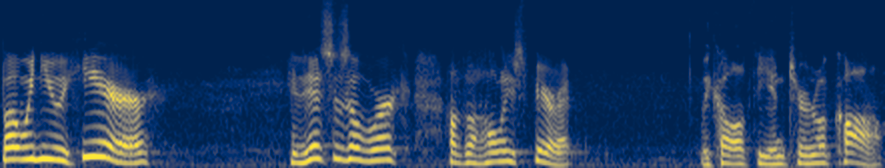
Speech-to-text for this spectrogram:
But when you hear, and this is a work of the Holy Spirit, we call it the internal call.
